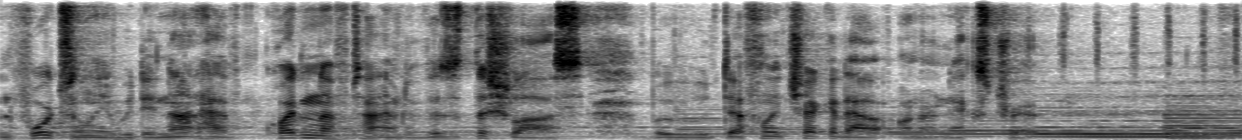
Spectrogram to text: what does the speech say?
Unfortunately, we did not have quite enough time to visit the Schloss, but we would definitely check it out on our next trip.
